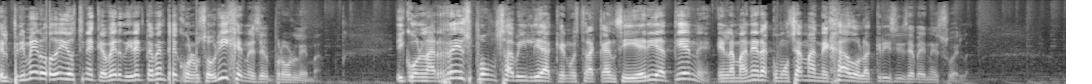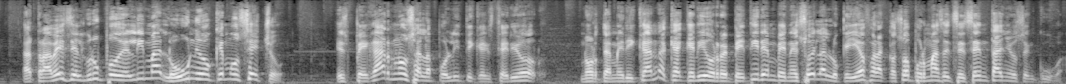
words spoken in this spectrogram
El primero de ellos tiene que ver directamente con los orígenes del problema y con la responsabilidad que nuestra Cancillería tiene en la manera como se ha manejado la crisis de Venezuela. A través del Grupo de Lima, lo único que hemos hecho es pegarnos a la política exterior norteamericana que ha querido repetir en Venezuela lo que ya fracasó por más de 60 años en Cuba,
